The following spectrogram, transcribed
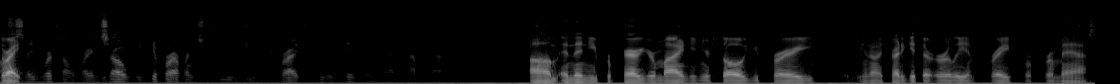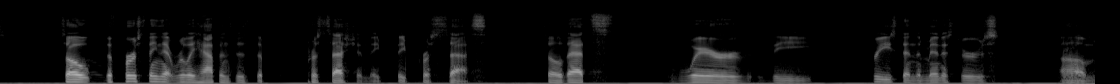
Right. Obviously, we're celebrating. So we give reverence to Jesus Christ, who is in that tabernacle. um, and then you prepare your mind and your soul. You pray. You know, I try to get there early and pray for, for mass. So the first thing that really happens is the procession. They they process. So that's where the priest and the ministers um.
